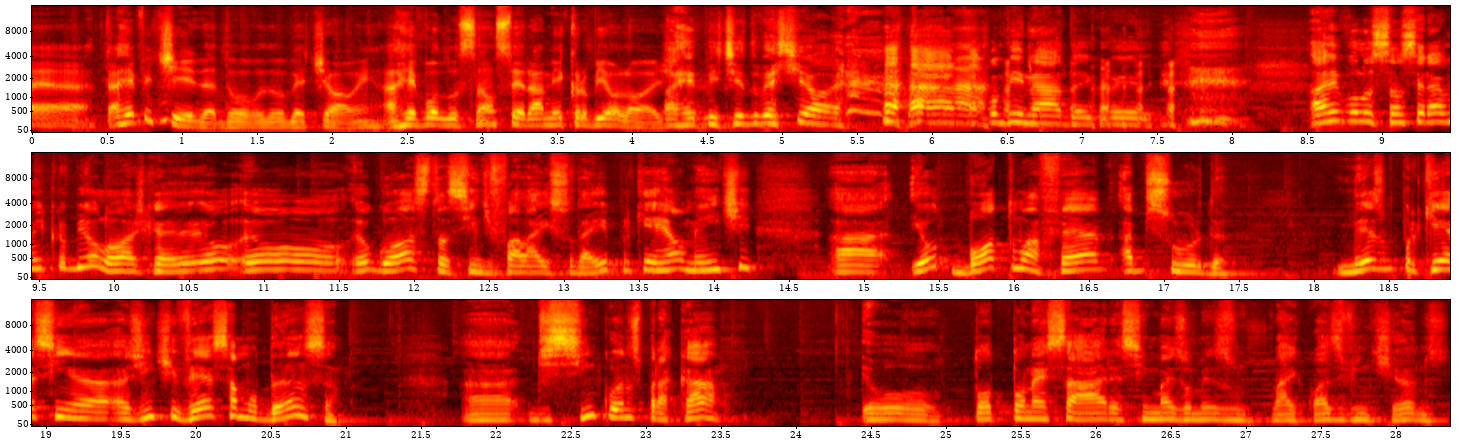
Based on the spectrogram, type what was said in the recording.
é, tá repetida do, do Betiol, hein? A revolução será microbiológica. Tá repetido o vestiário. tá combinado aí com ele. A revolução será microbiológica. Eu, eu, eu gosto, assim, de falar isso daí, porque realmente ah, eu boto uma fé absurda. Mesmo porque, assim, a, a gente vê essa mudança ah, de cinco anos para cá. Eu tô, tô nessa área, assim, mais ou menos, vai, quase 20 anos.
